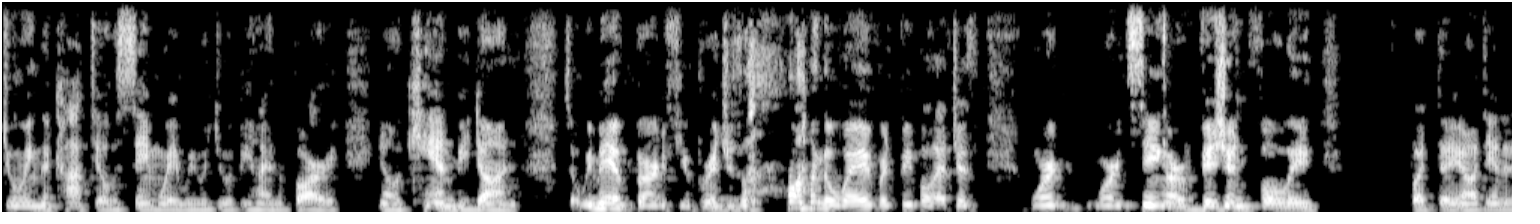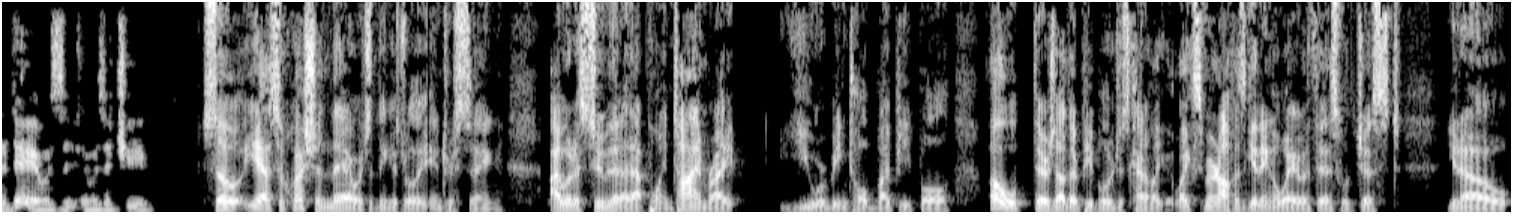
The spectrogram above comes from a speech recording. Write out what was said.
doing the cocktail the same way we would do it behind the bar. You know, it can be done. So we may have burned a few bridges along the way for people that just weren't weren't seeing our vision fully. But uh, you know, at the end of the day, it was it was achieved. So yeah, so question there, which I think is really interesting. I would assume that at that point in time, right, you were being told by people, oh, there's other people who are just kind of like like Smirnoff is getting away with this with just you know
